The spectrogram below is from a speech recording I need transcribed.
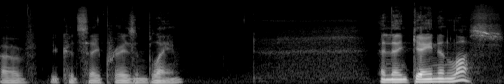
of, you could say, praise and blame. And then gain and loss.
